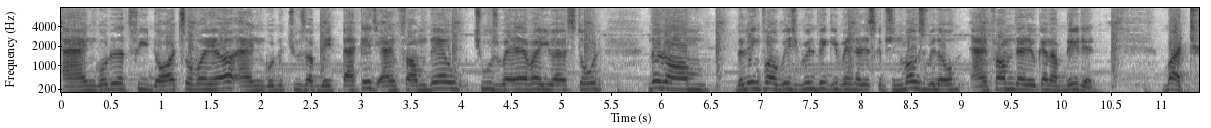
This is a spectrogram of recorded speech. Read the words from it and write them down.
and go to the three dots over here and go to choose update package. And from there choose wherever you have stored the ROM the link for which will be given in the description box below. And from there you can update it. But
